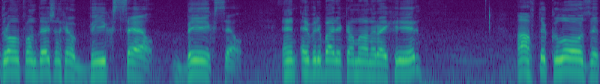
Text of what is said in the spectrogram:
drone foundation have big cell, big cell. And everybody come on right here. After closet,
